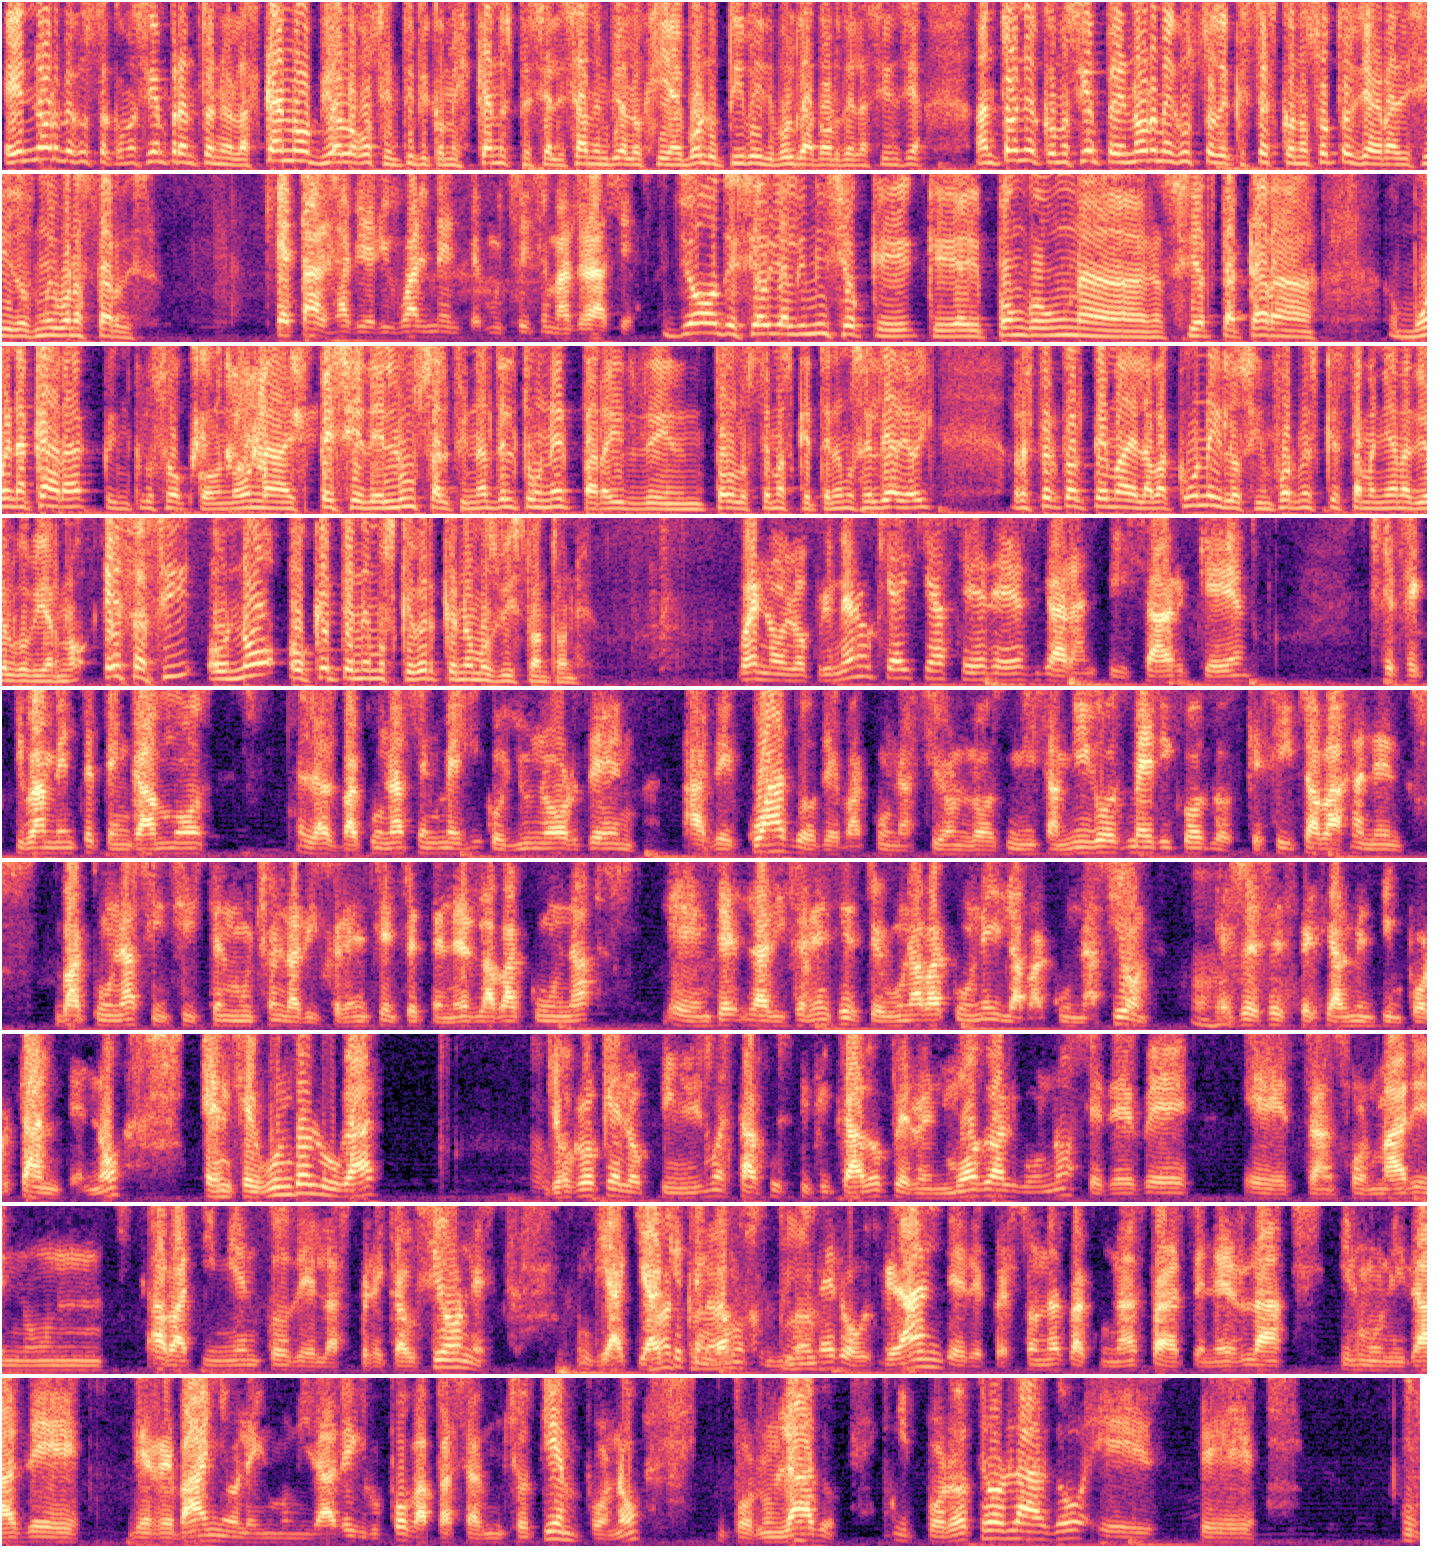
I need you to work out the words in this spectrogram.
Enorme gusto, como siempre, Antonio Lascano, biólogo científico mexicano especializado en biología evolutiva y divulgador de la ciencia. Antonio, como siempre, enorme gusto de que estés con nosotros y agradecidos. Muy buenas tardes. ¿Qué tal, Javier? Igualmente, muchísimas gracias. Yo decía hoy al inicio que, que pongo una cierta cara, buena cara, incluso con una especie de luz al final del túnel para ir en todos los temas que tenemos el día de hoy respecto al tema de la vacuna y los informes que esta mañana dio el gobierno. ¿Es así o no? ¿O qué tenemos que ver que no hemos visto, Antonio? Bueno, lo primero que hay que hacer es garantizar que efectivamente tengamos las vacunas en México y un orden adecuado de vacunación. Los mis amigos médicos, los que sí trabajan en vacunas, insisten mucho en la diferencia entre tener la vacuna, entre la diferencia entre una vacuna y la vacunación. Eso es especialmente importante, ¿no? En segundo lugar, yo creo que el optimismo está justificado, pero en modo alguno se debe eh, transformar en un abatimiento de las precauciones. De aquí a que tengamos un número grande de personas vacunadas para tener la inmunidad de, de rebaño, la inmunidad de grupo, va a pasar mucho tiempo, ¿no? Por un lado. Y por otro lado, este,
